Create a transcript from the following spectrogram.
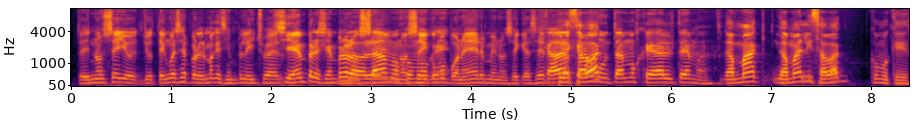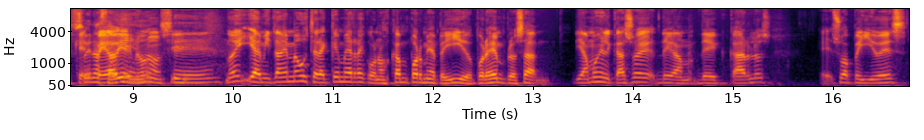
Entonces, no sé, yo, yo tengo ese problema que siempre le he dicho a él. Siempre, siempre no lo sé, hablamos. No como sé que cómo ponerme, no sé qué hacer. Cada Pero vez que Sabac- nos juntamos queda el tema. Gamak, Gamal y Sabak, como que Que suena pega hasta bien, ¿no? ¿no? Sí. Sí. No, y a mí también me gustaría que me reconozcan por mi apellido. Por ejemplo, o sea, digamos en el caso de, de Carlos, eh, su apellido es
